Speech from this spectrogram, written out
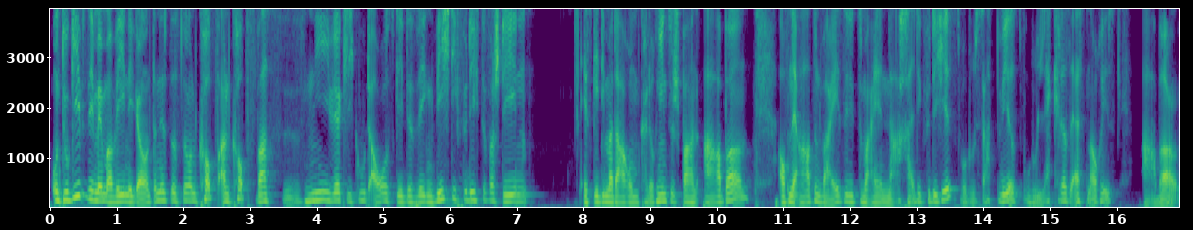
und du gibst ihm immer weniger und dann ist das so ein Kopf an Kopf, was nie wirklich gut ausgeht. Deswegen wichtig für dich zu verstehen, es geht immer darum, Kalorien zu sparen, aber auf eine Art und Weise, die zum einen nachhaltig für dich ist, wo du satt wirst, wo du leckeres Essen auch isst, aber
